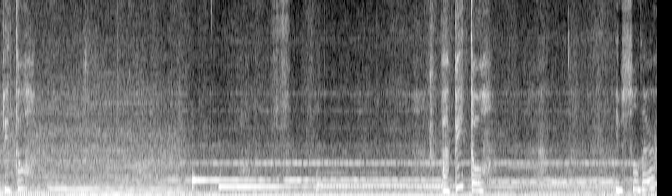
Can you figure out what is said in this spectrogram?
Papito? Papito? You still there?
